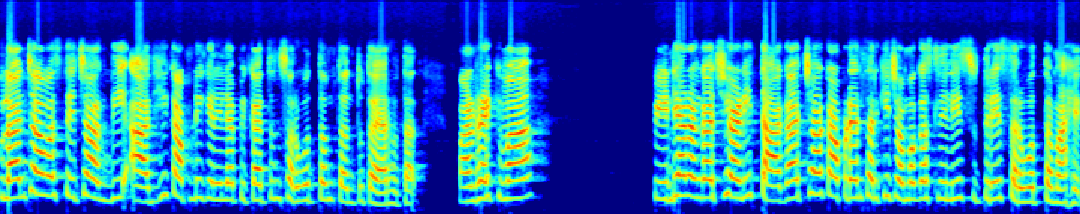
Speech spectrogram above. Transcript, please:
फुलांच्या अवस्थेच्या अगदी आधी कापणी केलेल्या पिकातून सर्वोत्तम तंतू तयार होतात. पांढऱ्या किंवा पेंढ्या रंगाची आणि तागाच्या कापड्यांसारखी चमक असलेली सूत्रे सर्वोत्तम आहेत.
